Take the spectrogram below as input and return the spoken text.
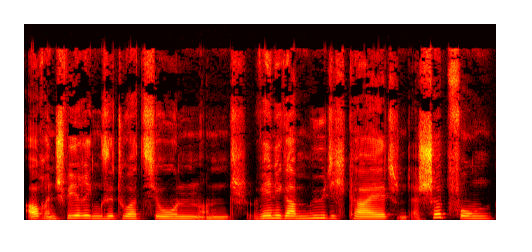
auch in schwierigen Situationen und weniger Müdigkeit und Erschöpfung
